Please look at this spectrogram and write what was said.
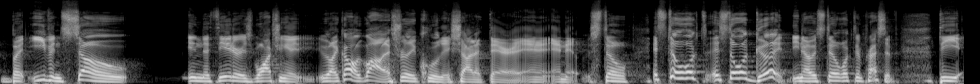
but even so, in the theaters watching it, you're like, oh wow, that's really cool. They shot it there, and, and it still it still looked it still looked good. You know, it still looked impressive. The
